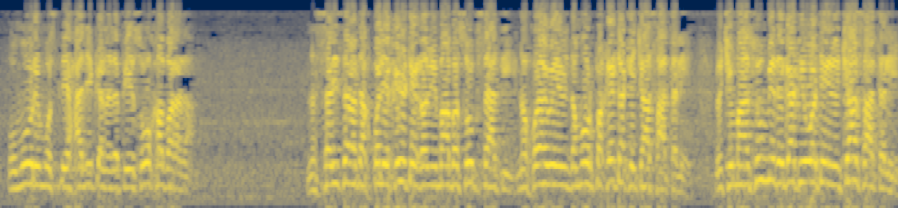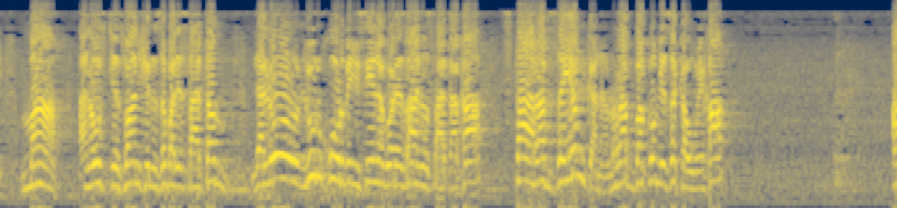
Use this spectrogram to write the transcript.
امور مصلحه دي کنه د پیسو خبره ده نو سړی سره د خپل خېټه غمی ما بسوب ساتي نو خو وی د مور په خېټه کې چا ساتلې نو چې معصوم می د غټي وټه نو چا ساتلې ما انوس چې ځوان شنو زبر ساتم لالو لور خور دې سینه ګورې ځانو ساتخه ستا رب زیم کنه ربکم زکه ویخه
